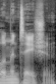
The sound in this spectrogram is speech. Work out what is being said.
implementation.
